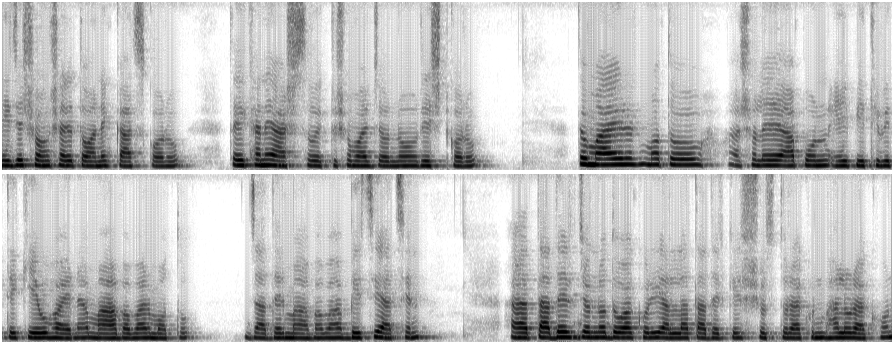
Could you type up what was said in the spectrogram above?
নিজের সংসারে তো অনেক কাজ করো, তো এখানে আসছো একটু সময়ের জন্য, রেস্ট করো। তো মায়ের মতো আসলে আপন এই পৃথিবীতে কেউ হয় না মা বাবার মতো, যাদের মা বাবা বেঁচে আছেন। তাদের জন্য দোয়া করি, আল্লাহ তাদেরকে সুস্থ রাখুন, ভালো রাখুন।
